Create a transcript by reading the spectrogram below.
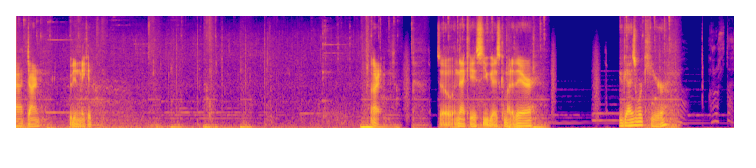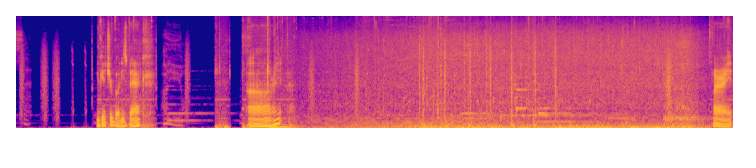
Ah, darn. We didn't make it. Alright. So, in that case, you guys come out of there. You guys work here. You get your buddies back. Alright. Alright.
